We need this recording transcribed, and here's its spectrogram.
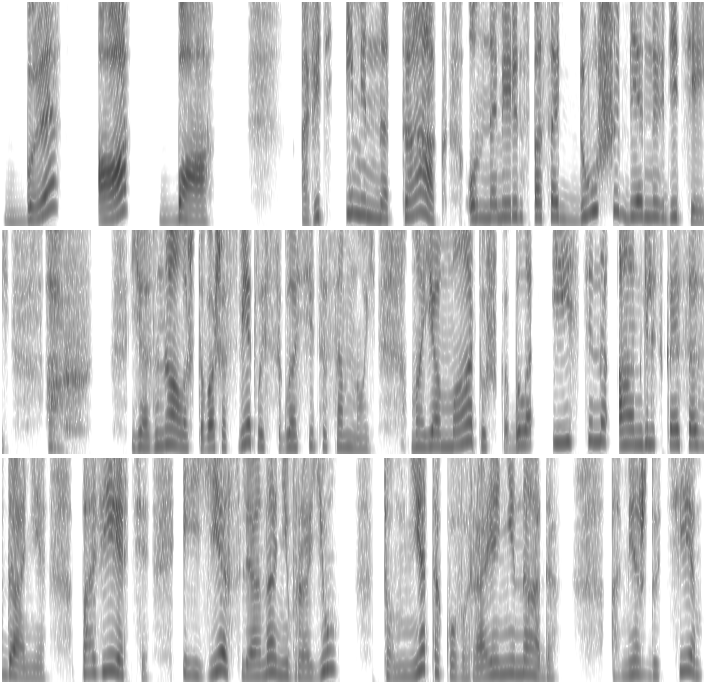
Б, а ба. А ведь именно так он намерен спасать души бедных детей. Ах, я знала, что ваша светлость согласится со мной. Моя матушка была истинно ангельское создание. Поверьте, и если она не в раю, то мне такого рая не надо. А между тем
